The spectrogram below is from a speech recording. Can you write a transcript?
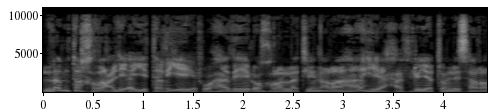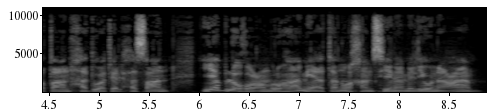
لم تخضع لأي تغيير وهذه الأخرى التي نراها هي حفرية لسرطان حدوة الحصان يبلغ عمرها 150 مليون عام.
